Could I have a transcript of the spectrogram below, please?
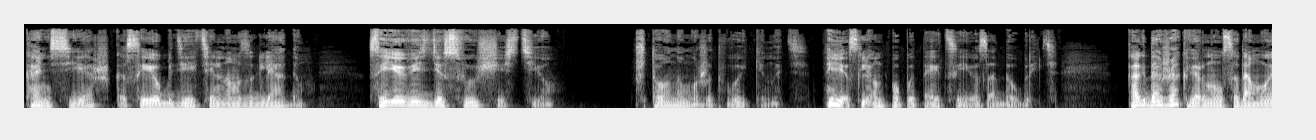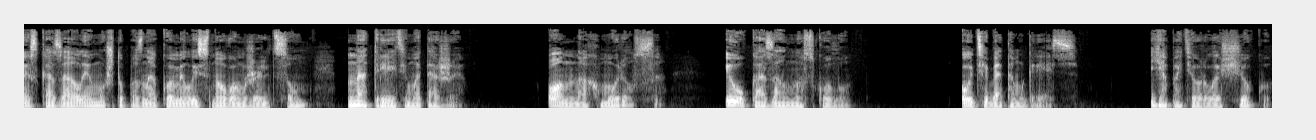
Консьержка с ее бдительным взглядом, с ее вездесущестью. Что она может выкинуть? если он попытается ее задобрить. Когда Жак вернулся домой, я сказала ему, что познакомилась с новым жильцом на третьем этаже. Он нахмурился и указал на скулу. «У тебя там грязь». Я потерла щеку.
